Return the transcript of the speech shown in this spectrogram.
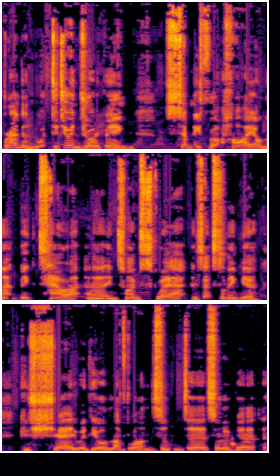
Brandon, did you enjoy being 70 foot high on that big tower uh, in Times Square. Is that something you can share with your loved ones and uh, sort of uh, a,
